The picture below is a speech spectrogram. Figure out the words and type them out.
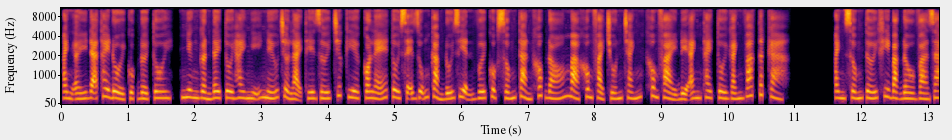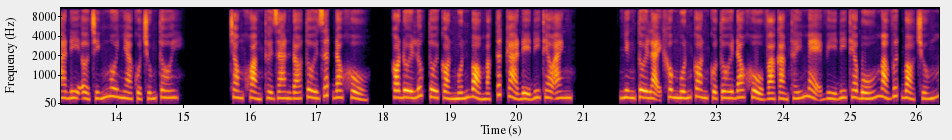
Anh ấy đã thay đổi cuộc đời tôi, nhưng gần đây tôi hay nghĩ nếu trở lại thế giới trước kia có lẽ tôi sẽ dũng cảm đối diện với cuộc sống tàn khốc đó mà không phải trốn tránh, không phải để anh thay tôi gánh vác tất cả. Anh sống tới khi bạc đầu và ra đi ở chính ngôi nhà của chúng tôi. Trong khoảng thời gian đó tôi rất đau khổ, có đôi lúc tôi còn muốn bỏ mặc tất cả để đi theo anh. Nhưng tôi lại không muốn con của tôi đau khổ và cảm thấy mẹ vì đi theo bố mà vứt bỏ chúng.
